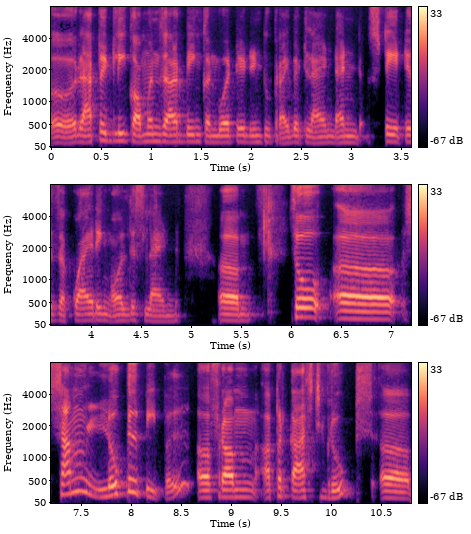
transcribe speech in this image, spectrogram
uh, rapidly commons are being converted into private land and state is acquiring all this land. Um, so uh, some local people uh, from upper caste groups, uh,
